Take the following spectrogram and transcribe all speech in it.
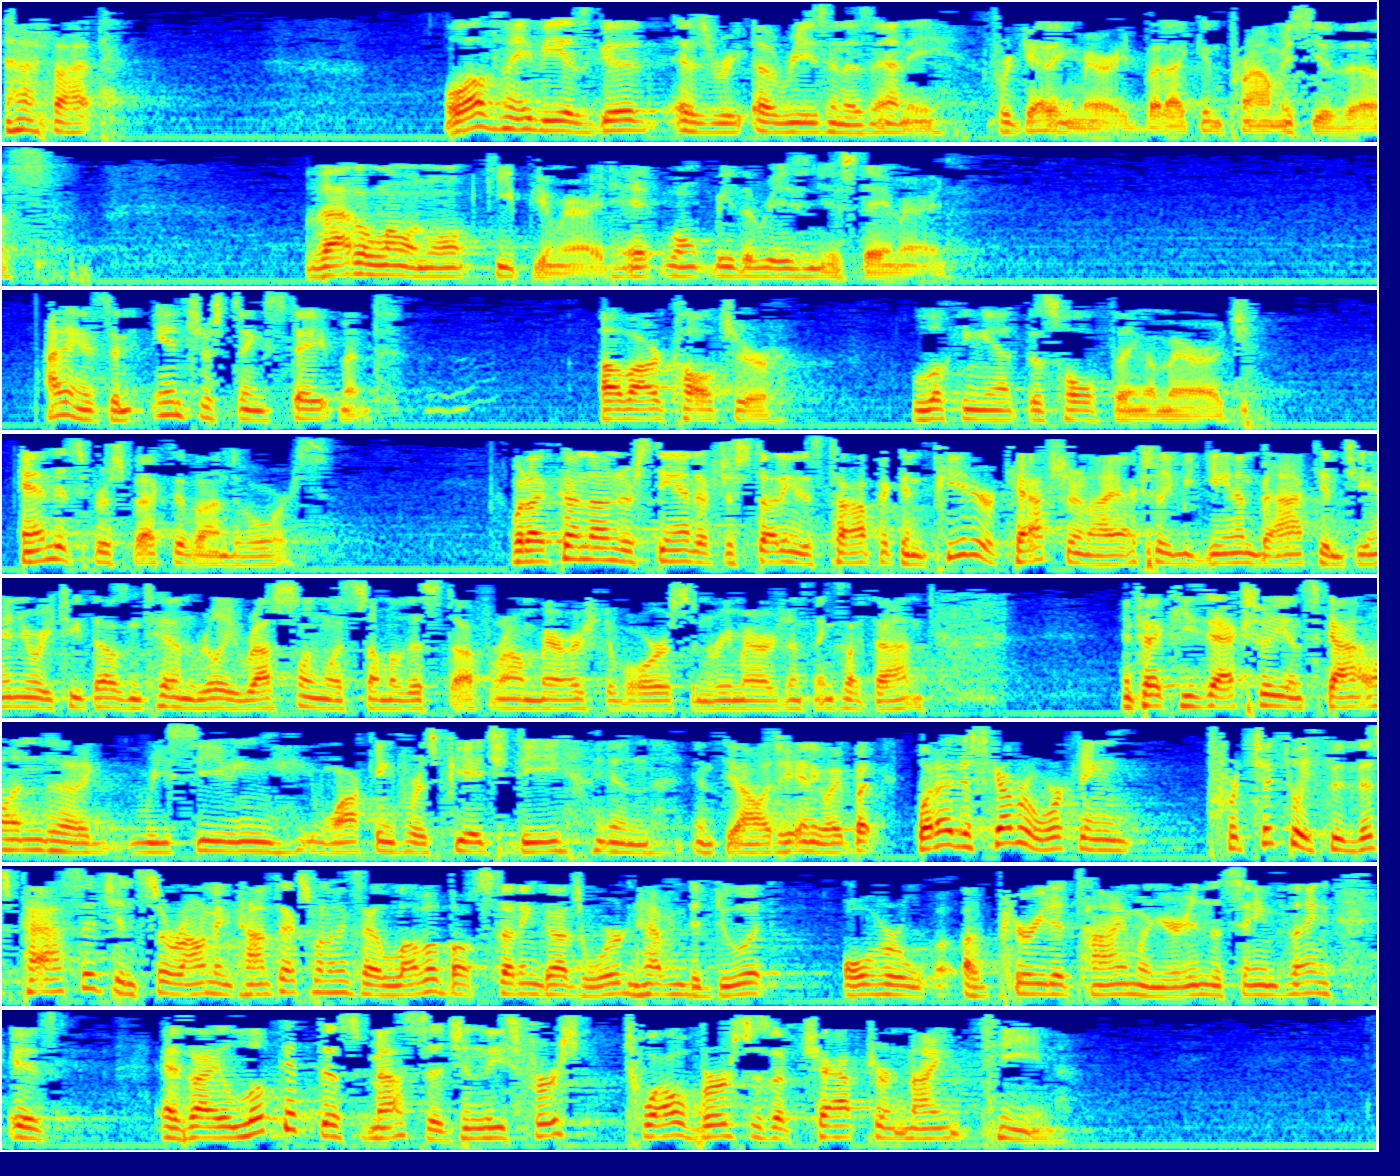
And I thought, love may be as good as a reason as any for getting married, but I can promise you this that alone won't keep you married. It won't be the reason you stay married. I think it's an interesting statement of our culture looking at this whole thing of marriage and its perspective on divorce. What I've come to understand after studying this topic, and Peter Kapsner and I actually began back in January 2010 really wrestling with some of this stuff around marriage, divorce, and remarriage and things like that. In fact, he's actually in Scotland uh, receiving, walking for his PhD in, in theology. Anyway, but what I discovered working particularly through this passage and surrounding context, one of the things I love about studying God's Word and having to do it over a period of time when you're in the same thing is as I look at this message in these first 12 verses of chapter 19,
